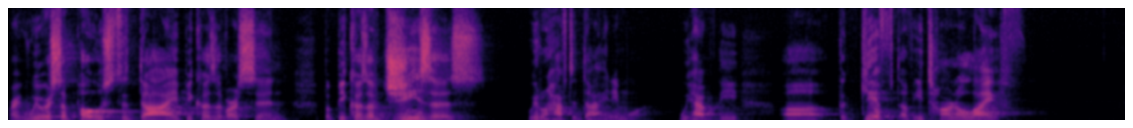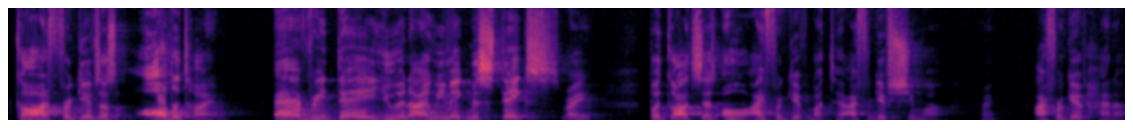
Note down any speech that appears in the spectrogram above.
Right? We were supposed to die because of our sin, but because of Jesus, we don't have to die anymore. We have the uh, the gift of eternal life. God forgives us all the time. Every day, you and I, we make mistakes, right? But God says, Oh, I forgive Mate, I forgive Shima, right? I forgive Hannah.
